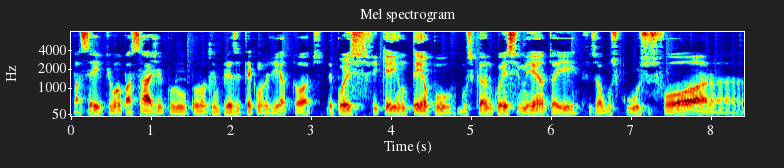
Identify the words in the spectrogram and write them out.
Passei, tive uma passagem por, por outra empresa de tecnologia, a TOTS. Depois fiquei um tempo buscando conhecimento aí, fiz alguns cursos fora,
